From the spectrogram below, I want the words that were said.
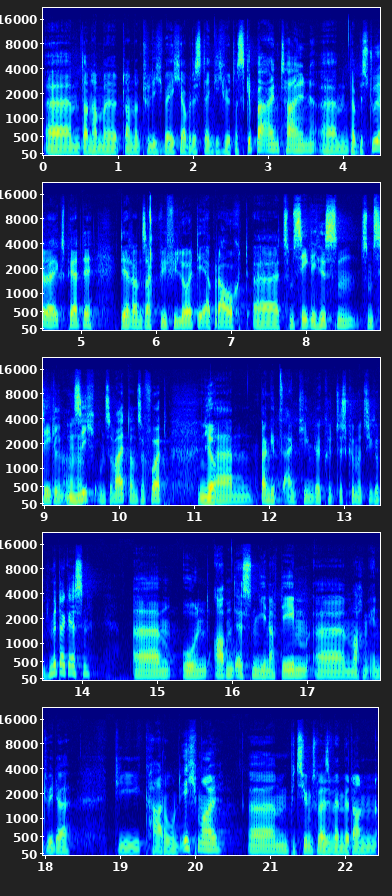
Ähm, dann haben wir dann natürlich welche, aber das denke ich, wird der Skipper einteilen. Ähm, da bist du ja der Experte, der dann sagt, wie viele Leute er braucht äh, zum Segelhissen, zum Segeln an sich und so weiter und so fort. Ja. Ähm, dann gibt es ein Team, der, das kümmert sich ums Mittagessen. Ähm, und Abendessen, je nachdem, äh, machen entweder die Caro und ich mal, ähm, beziehungsweise wenn wir dann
